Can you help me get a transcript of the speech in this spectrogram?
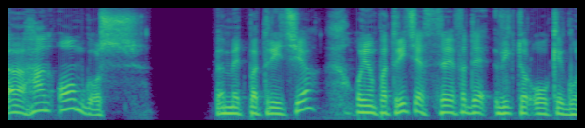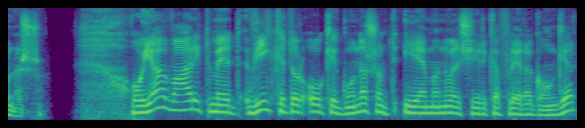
uh, han umgås med Patricia och genom Patricia träffade Viktor Åke Gunnarsson. Och jag har varit med Viktor Åke Gunnarsson i Emanuel kyrka flera gånger.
